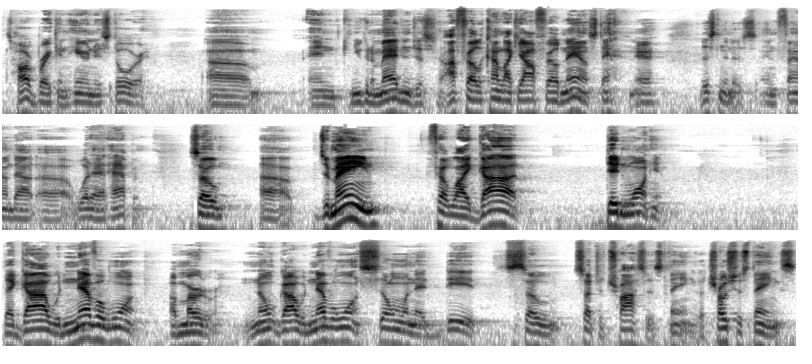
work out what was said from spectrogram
It's heartbreaking hearing this story. Um, and you can imagine just, I felt kind of like y'all felt now, standing there listening to this and found out uh, what had happened. So uh, Jermaine felt like God didn't want him. That God would never want a murderer. No, God would never want someone that did so such atrocious things, atrocious things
